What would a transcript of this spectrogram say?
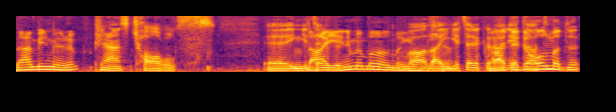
Ben bilmiyorum. Prens Charles. Ee, İngiltere, Daha yeni mi bunalıma girmiş Valla? İngiltere kraliyeti. dede olmadı.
